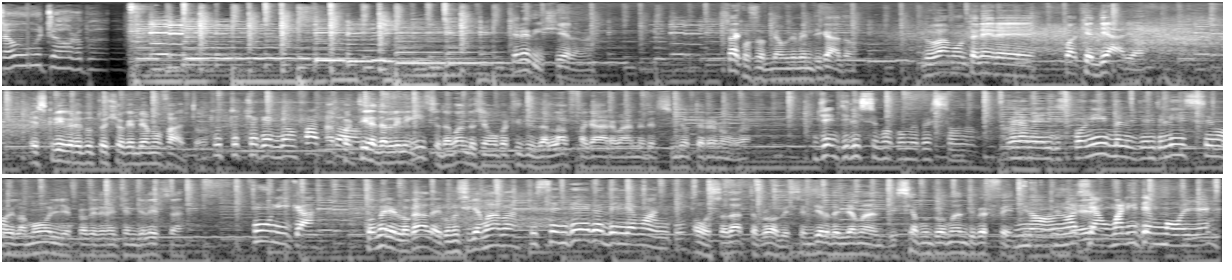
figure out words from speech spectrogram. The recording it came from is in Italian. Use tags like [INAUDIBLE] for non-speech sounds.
so adorable. Che ne dici Elena? Sai cosa abbiamo dimenticato? Dovevamo tenere qualche diario e scrivere tutto ciò che abbiamo fatto. Tutto ciò che abbiamo fatto, A partire dall'inizio, da quando siamo partiti dall'Alfa Caravan del signor Terranova. gentilissimo come persona, veramente disponibile, gentilissimo, Poi la moglie, proprio della gentilezza. unica, Com'era il locale? Come si chiamava? il sentiero degli amanti. Oh, sto adatto proprio, il sentiero degli amanti. Siamo due amanti perfetti. No, noi Eh? siamo marito e moglie.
